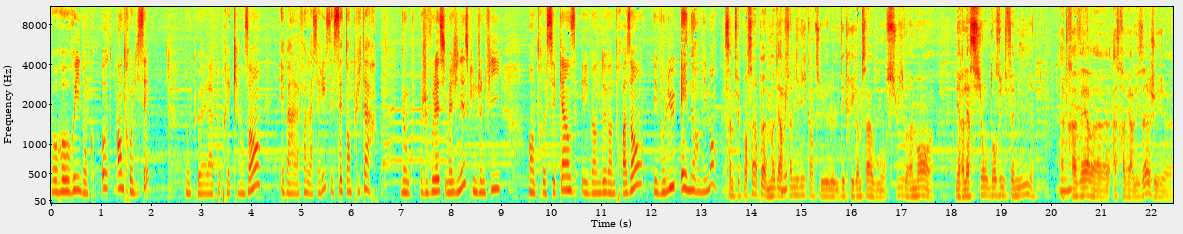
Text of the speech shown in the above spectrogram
Rory donc entre au lycée. Donc euh, elle a à peu près 15 ans et ben à la fin de la série c'est 7 ans plus tard. Donc je vous laisse imaginer ce qu'une jeune fille entre ses 15 et 22 23 ans évolue énormément. Ça me fait penser un peu à Modern Oui. Family quand tu le, le décris comme ça, où on suit vraiment euh, les relations dans une famille à, Mhm. travers, euh, à travers les âges. Et, euh,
